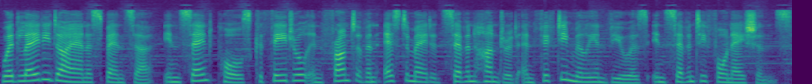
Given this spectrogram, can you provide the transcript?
wed Lady Diana Spencer in St. Paul's Cathedral in front of an estimated 750 million viewers in 74 nations.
